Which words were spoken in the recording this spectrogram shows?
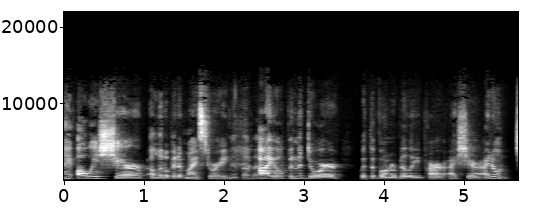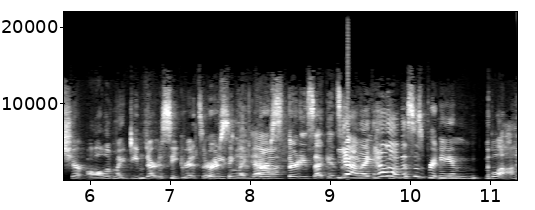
I always share a little bit of my story. I love it. I open the door with the vulnerability part. I share. I don't share all of my deep dark secrets or First- anything like that. First 30 seconds. Yeah, like hello, this is Brittany and blah,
